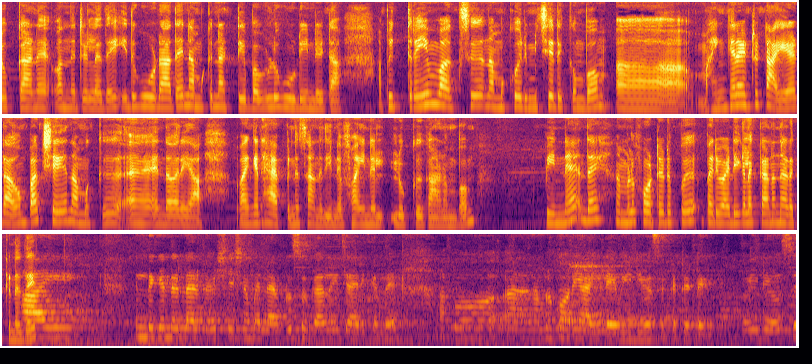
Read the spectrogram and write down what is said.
ലുക്കാണ് വന്നിട്ടുള്ളത്. ഇത് കൂടാതെ നമുക്ക് നട്ടി ബബിൾ ഉണ്ട് കേട്ടോ അപ്പോൾ ഇത്രയും വർക്ക്സ് നമുക്ക് ഒരുമിച്ച് എടുക്കുമ്പം ഭയങ്കരമായിട്ട് ടയേർഡ് ആകും പക്ഷേ നമുക്ക് എന്താ പറയുക ഭയങ്കര ഹാപ്പിനെസ് ആണ് ഇതിന്റെ ഫൈനൽ ലുക്ക് കാണുമ്പം. പിന്നെ അതെ നമ്മൾ ഫോട്ടോ എടുപ്പ് പരിപാടികളൊക്കെയാണ് നടക്കുന്നത്. എന്തൊക്കെയുണ്ട് എല്ലാവർക്കും വിശേഷം? എല്ലാവർക്കും സുഖമെന്ന് വിചാരിക്കുന്നത് അപ്പോൾ നമ്മൾ കുറേ ആയില്ലേ വീഡിയോസ് ഒക്കെ ഇട്ടിട്ട്. വീഡിയോസ്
